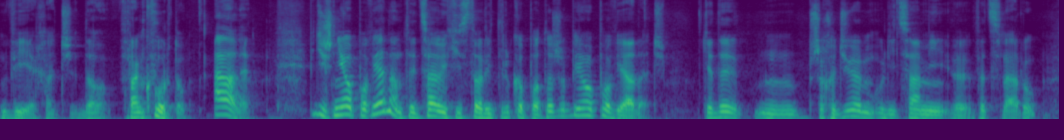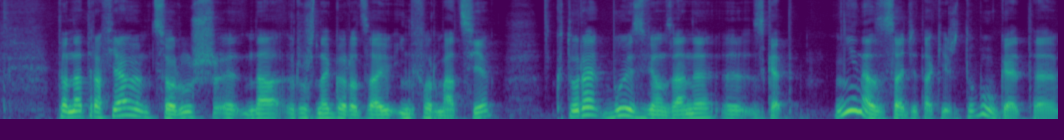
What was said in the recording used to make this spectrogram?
wyjechać do Frankfurtu. Ale widzisz, nie opowiadam tej całej historii tylko po to, żeby ją opowiadać. Kiedy mm, przechodziłem ulicami e, Wetzlaru, to natrafiałem co róż e, na różnego rodzaju informacje, które były związane z Goethe. Nie na zasadzie takiej, że to był Goethe,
